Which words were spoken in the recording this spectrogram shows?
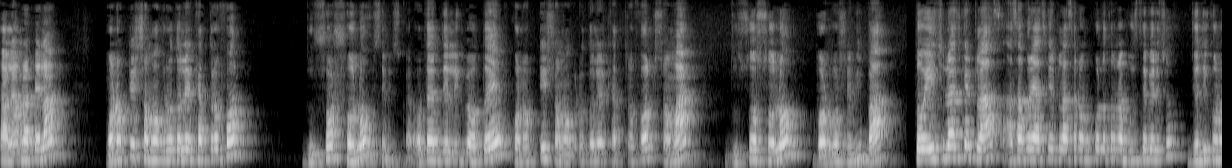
তাহলে আমরা পেলাম ঘনকটির সমগ্র তলের ক্ষেত্রফল দুশো ষোলো সেমি স্কোয়ার অতএব দিয়ে লিখবে, অতএব ঘনকটির সমগ্র তলের ক্ষেত্রফল সমান দুশো ষোলো বর্গ সেমি বা। তো এই ছিল আজকের ক্লাস। আশা করি আজকের ক্লাসের অঙ্কগুলো তোমরা বুঝতে পেরেছ। যদি কোনো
